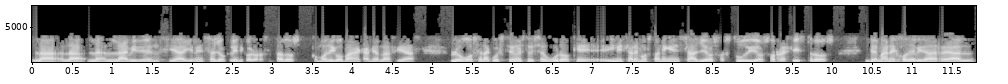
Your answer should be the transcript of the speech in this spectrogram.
la, la, evidencia y el ensayo clínico, los resultados, como digo, van a cambiar las guías. Luego será cuestión, estoy seguro, que iniciaremos también ensayos o estudios o registros de manejo de vida real,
